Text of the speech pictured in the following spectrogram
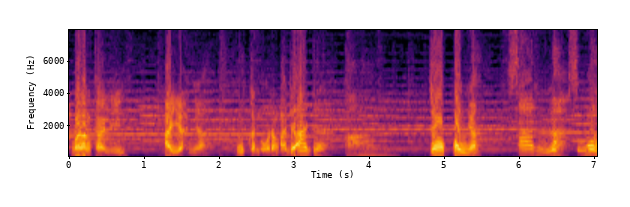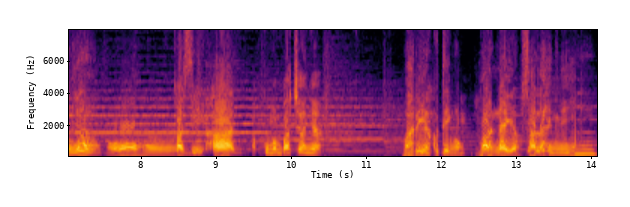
Barangkali ayahnya bukan orang ada-ada. ah. Jawapannya salah semuanya. Oh. Kasihan aku membacanya. Mari aku tengok mana yang salah. Ini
